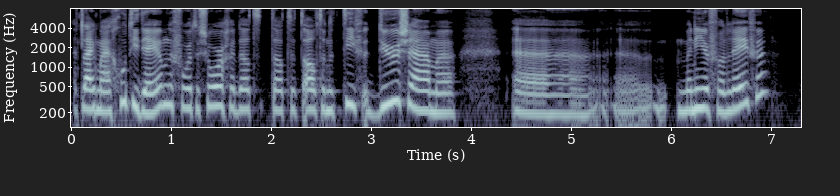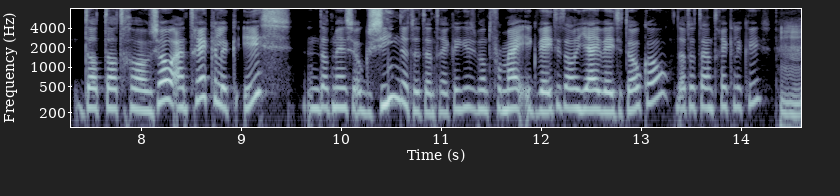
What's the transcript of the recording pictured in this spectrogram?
het lijkt mij een goed idee om ervoor te zorgen dat, dat het alternatief, het duurzame eh, eh, manier van leven, dat dat gewoon zo aantrekkelijk is. En dat mensen ook zien dat het aantrekkelijk is. Want voor mij, ik weet het al, jij weet het ook al, dat het aantrekkelijk is. Mhm.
